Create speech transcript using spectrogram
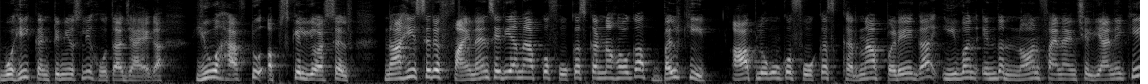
वही कंटिन्यूसली होता जाएगा। You have to upskill your ना ही सिर्फ़ फाइनेंस एरिया में आपको फोकस करना होगा, बल्कि आप लोगों को फोकस करना पड़ेगा even in the non financial यानी कि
